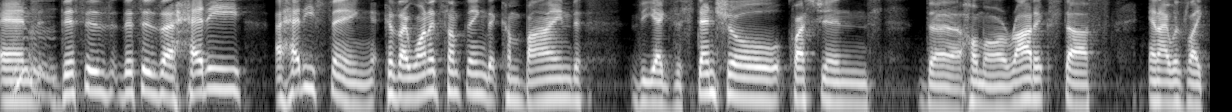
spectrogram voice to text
And Hmm. this is this is a heady a heady thing because I wanted something that combined the existential questions, the homoerotic stuff, and I was like,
